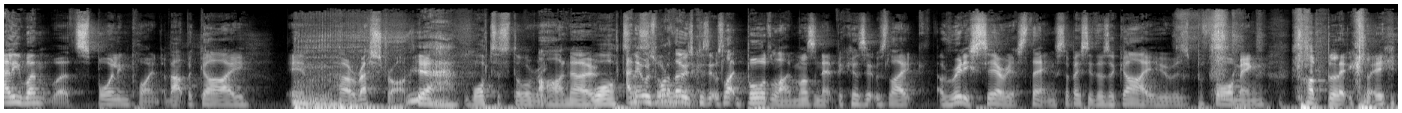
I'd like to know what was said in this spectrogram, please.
Elly Wentworth's boiling point about the guy in her restaurant. Yeah, what a story. Oh no! What and it was one of those because it was like borderline, wasn't it? Because it was like a really serious thing. So basically, there was a guy who was performing publicly,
